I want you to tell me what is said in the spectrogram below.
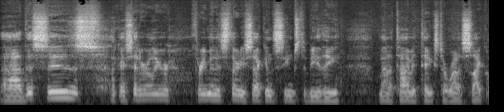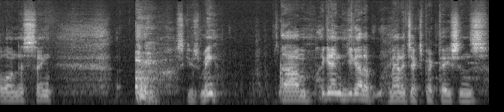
Uh, this is, like I said earlier, 3 minutes 30 seconds seems to be the amount of time it takes to run a cycle on this thing. Excuse me. Um, again, you got to manage expectations.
